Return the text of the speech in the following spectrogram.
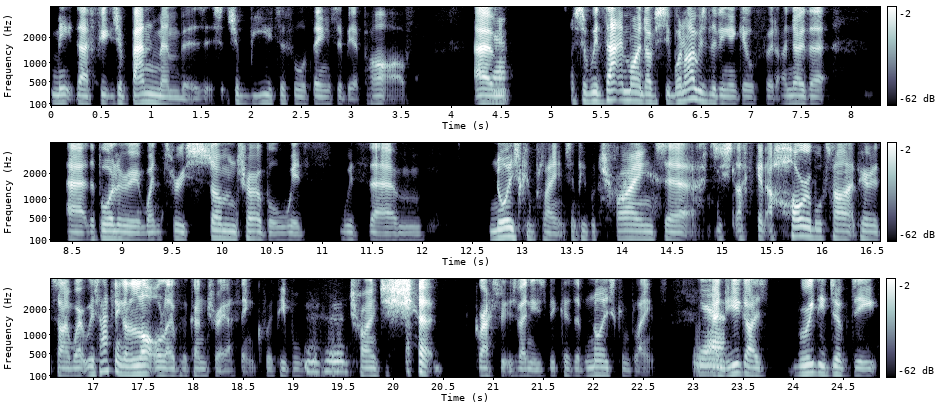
meet their future band members it's such a beautiful thing to be a part of um Yeah. So with that in mind obviously when i was living in guildford i know that uh, the boiler room went through some trouble with with um noise complaints and people trying to just like a horrible time period of time where it was happening a lot all over the country i think with people Mhm. trying to shut grassroots venues because of noise complaints. Yeah. And you guys really dug deep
